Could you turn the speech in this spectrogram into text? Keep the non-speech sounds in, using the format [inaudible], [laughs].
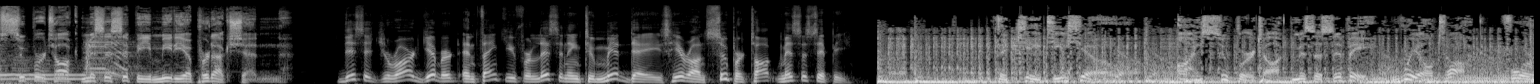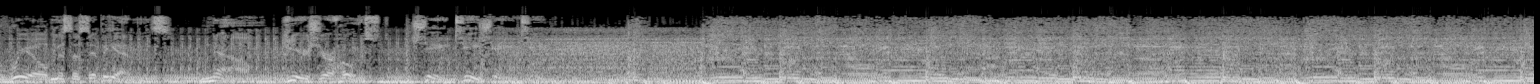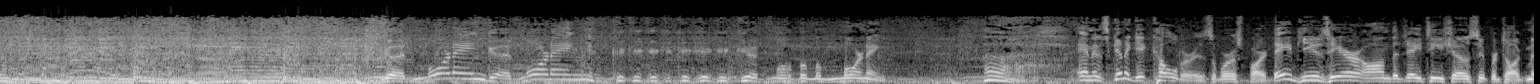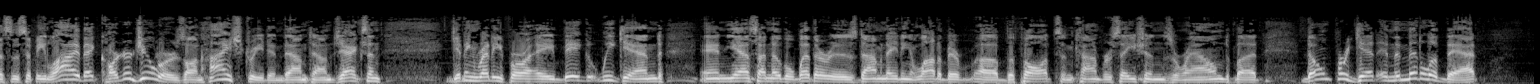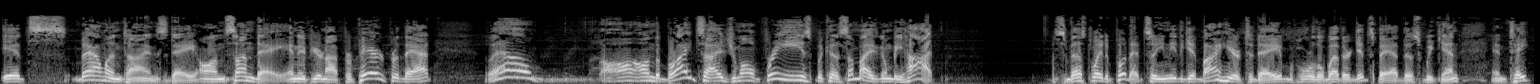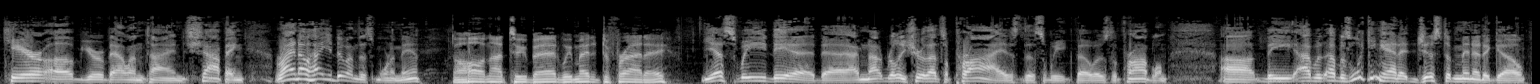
A Super Talk Mississippi media production. This is Gerard Gibert, and thank you for listening to Middays here on Super Talk Mississippi. The JT Show on Super Talk Mississippi. Real talk for real Mississippians. Now, here's your host, JT. JT. Good morning, good morning, good morning. [sighs] And it's going to get colder is the worst part. Dave Hughes here on the JT Show Super Talk Mississippi live at Carter Jewelers on High Street in downtown Jackson. Getting ready for a big weekend. And yes, I know the weather is dominating a lot of uh, the thoughts and conversations around, but don't forget in the middle of that, it's Valentine's Day on Sunday. And if you're not prepared for that, well, on the bright side, you won't freeze because somebody's going to be hot. That's the best way to put it. So you need to get by here today before the weather gets bad this weekend and take care of your Valentine's shopping. Rhino, how you doing this morning, man? Oh, not too bad. We made it to Friday. Yes, we did. Uh, I'm not really sure that's a prize this week, though, is the problem. Uh, the I was I was looking at it just a minute ago.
